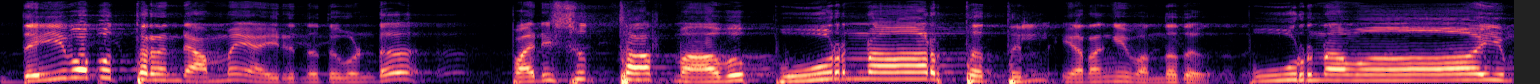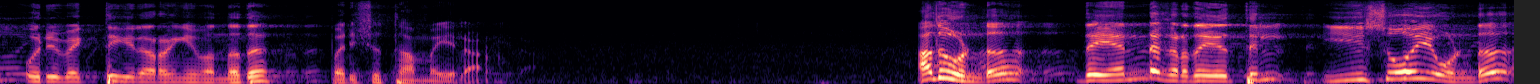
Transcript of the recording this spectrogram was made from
ദൈവപുത്രന്റെ അമ്മയായിരുന്നത് കൊണ്ട് പരിശുദ്ധാത്മാവ് പൂർണാർത്ഥത്തിൽ ഇറങ്ങി വന്നത് പൂർണമായും ഒരു വ്യക്തിയിൽ ഇറങ്ങി വന്നത് പരിശുദ്ധ അമ്മയിലാണ്. അതുകൊണ്ട് ദേ എന്റെ ഹൃദയത്തിൽ ഈശോയും ഉണ്ട്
